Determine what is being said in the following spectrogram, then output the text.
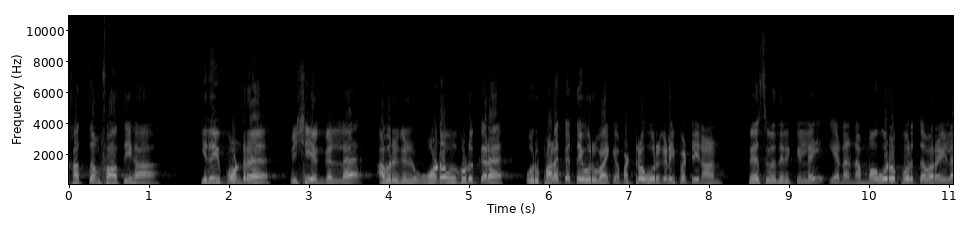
ஹத்தம் ஃபாத்திஹா இதை போன்ற விஷயங்கள்ல அவர்கள் உணவு கொடுக்கிற ஒரு பழக்கத்தை உருவாக்க மற்ற ஊர்களை பற்றி நான் பேசுவதற்கில்லை. ஏன்னா நம்ம ஊரை பொறுத்த வரையில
